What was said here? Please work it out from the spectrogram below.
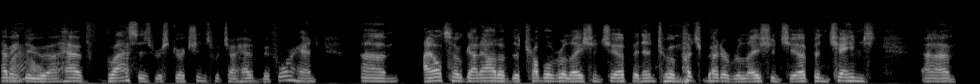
having to uh, have glasses restrictions, which I had beforehand. Um, I also got out of the troubled relationship and into a much better relationship and changed. Um,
